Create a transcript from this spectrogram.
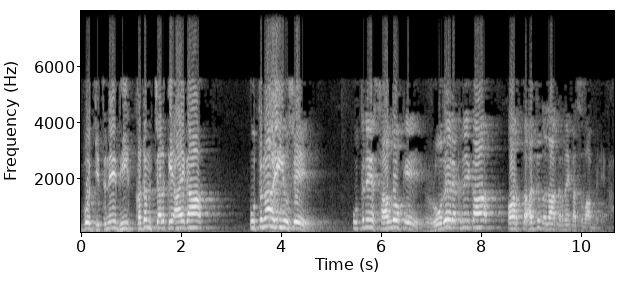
وہ جتنے بھی قدم چل کے آئے گا، اتنا ہی اسے اتنے سالوں کے روزے رکھنے کا اور تحجد ادا کرنے کا ثواب ملے گا۔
